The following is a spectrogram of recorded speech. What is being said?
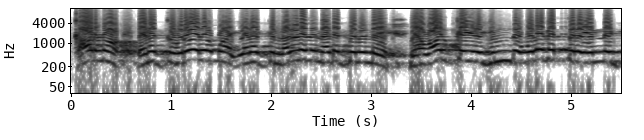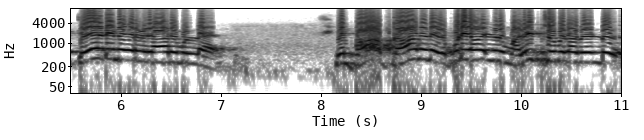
காரணம் எனக்கு விரோதமா எனக்கு நல்லது நடக்கணும்னு என் வாழ்க்கையில இந்த உலகத்துல என்னை தேடினவர்கள் யாரும் இல்ல. என் பா பிராணனை எப்படியாவது அழித்து விட வேண்டும்?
